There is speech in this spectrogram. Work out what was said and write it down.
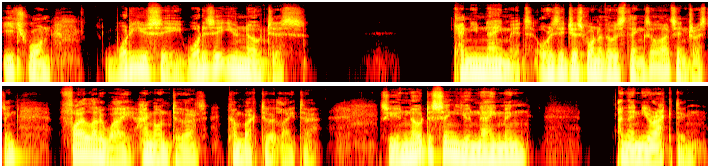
each one. What do you see? What is it you notice? Can you name it? Or is it just one of those things? Oh, that's interesting. File that away, hang on to that, come back to it later. So you're noticing, you're naming, and then you're acting.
